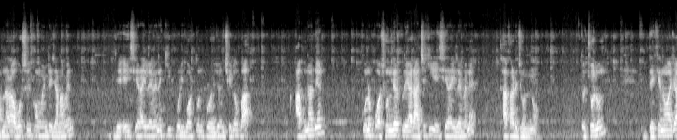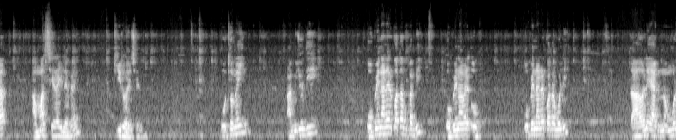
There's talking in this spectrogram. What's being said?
আপনারা অবশ্যই কমেন্টে জানাবেন যে এই সেরা ইলেভেনে কী পরিবর্তন প্রয়োজন ছিল বা আপনাদের কোনো পছন্দের প্লেয়ার আছে কি এই সেরা ইলেভেনে থাকার জন্য। তো চলুন দেখে নেওয়া যাক আমার সেরা ইলেভেন কী রয়েছে। প্রথমেই আমি যদি ওপেনারের কথা ভাবি ওপেনারের ওপেনারের কথা বলি, তাহলে এক নম্বর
